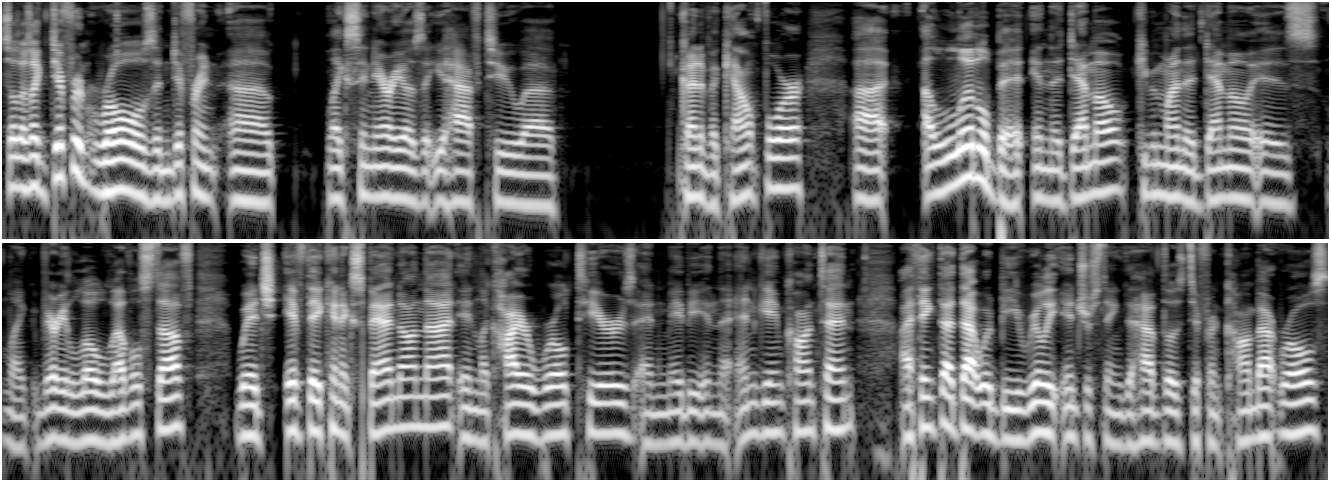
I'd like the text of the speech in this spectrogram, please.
So there's like different roles and different uh, like scenarios that you have to uh, kind of account for. Uh, a little bit in the demo. Keep in mind the demo is like very low level stuff, which if they can expand on that in like higher world tiers and maybe in the end game content, I think that that would be really interesting to have those different combat roles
